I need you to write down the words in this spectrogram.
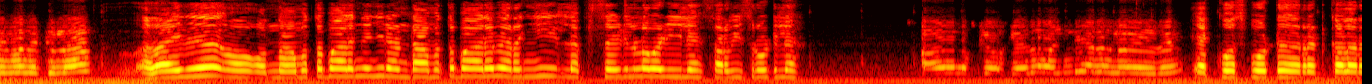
നിങ്ങൾ നിൽക്കുന്നത് അതായത് ഒന്നാമത്തെ പാലം കഴിഞ്ഞ് രണ്ടാമത്തെ പാലം ഇറങ്ങി ലെഫ്റ്റ് സൈഡിലുള്ള വഴിയിൽ സർവീസ് റോഡിൽ eco spot red colour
